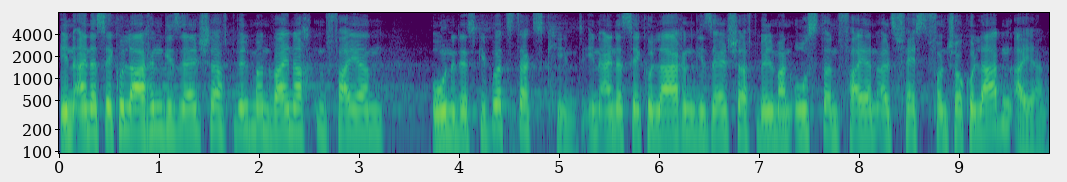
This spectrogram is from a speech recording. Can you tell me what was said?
In einer säkularen Gesellschaft will man Weihnachten feiern ohne das Geburtstagskind. In einer säkularen Gesellschaft will man Ostern feiern als Fest von Schokoladeneiern.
